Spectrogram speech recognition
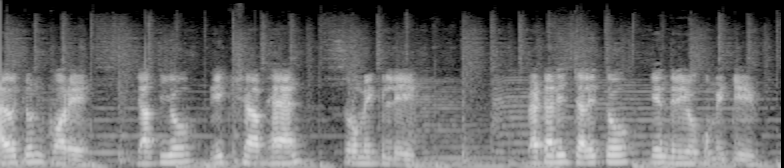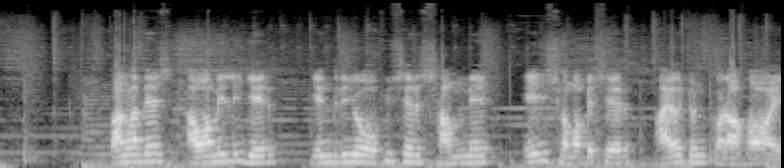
আয়োজন করে জাতীয় রিক্সা ভ্যান শ্রমিক লীগ। ব্যাটারি চালিত কেন্দ্রীয় কমিটি। বাংলাদেশ আওয়ামী লীগের কেন্দ্রীয় অফিসের সামনে এই সমাবেশের আয়োজন করা হয়।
